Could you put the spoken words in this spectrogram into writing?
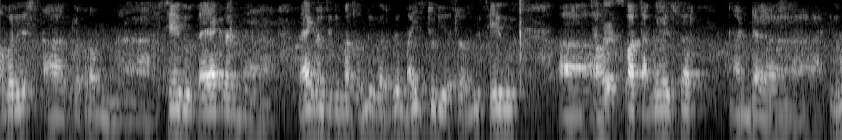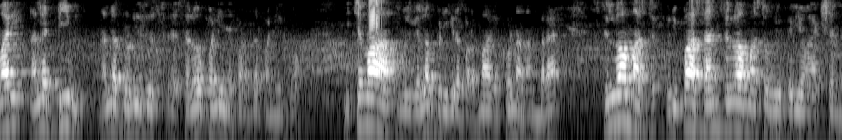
அவர் அதுக்கப்புறம் சேது தயாகரன் தயாகரன் சினிமாஸ் வந்து வருது மை ஸ்டுடியோஸில் வந்து சேது அப்பா தங்கவேல் சார். அண்டு uh, இது மாதிரி நல்ல டீம் நல்ல ப்ரொடியூசர்ஸ் செலவு பண்ணி இந்த படத்தை பண்ணியிருக்கோம். நிச்சயமாக உங்களுக்கு எல்லாம் பிடிக்கிற படமாக இருக்கும்னு நான் நம்புகிறேன் சில்வா மாஸ்டர் குறிப்பாக ஸ்டன் சில்வா மாஸ்டர் உங்களுக்கு தெரியும் ஆக்ஷன்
